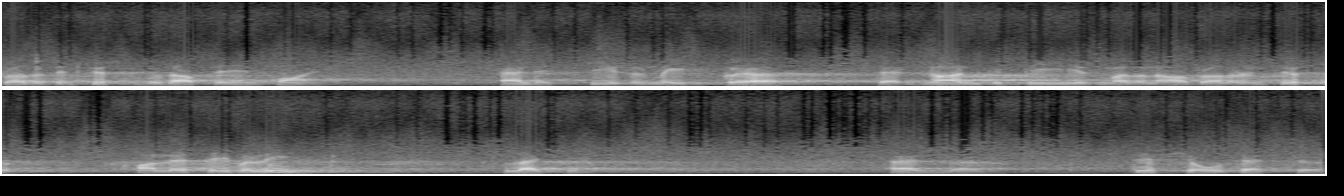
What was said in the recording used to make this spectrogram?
brothers and sisters was out there inquiring, and that Jesus made it clear that none could be his mother nor brother and sister unless they believed like him. And uh, This shows that uh,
